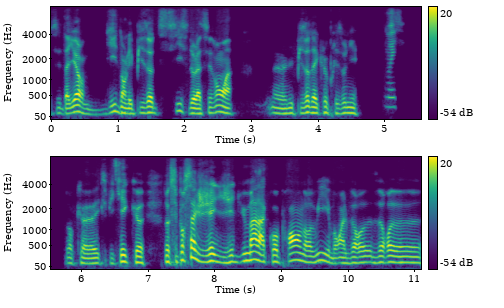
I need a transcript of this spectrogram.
c'est d'ailleurs dit dans l'épisode 6 de la saison 1, euh, l'épisode avec le prisonnier. Oui. Donc euh, expliquer que donc c'est pour ça que j'ai j'ai du mal à comprendre. Oui, bon, elle veut re- veut re-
